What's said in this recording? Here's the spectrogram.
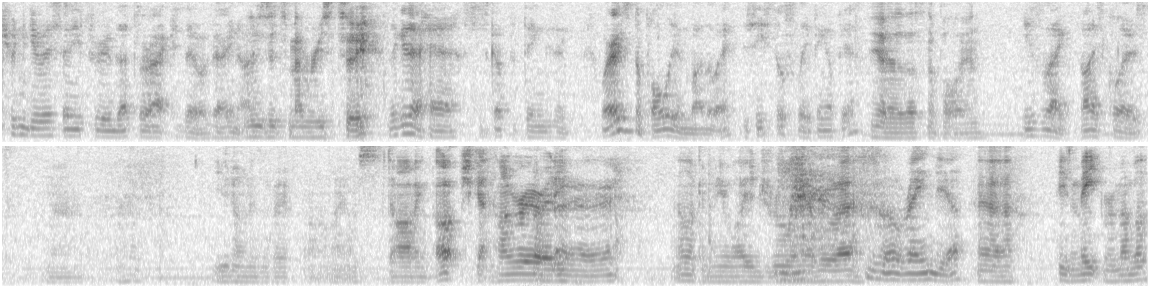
Couldn't give us any food. That's alright because they were very nice. Lose its memories too. Look at her hair. She's got the things in. Where is Napoleon, by the way? Is he still sleeping up here? Yeah, that's Napoleon. He's like eyes closed. Yeah. Udon is a away. I'm starving. Oh, she's getting hungry already. Uh, Don't look at me while you're drooling everywhere. Little reindeer. Yeah. He's meat, remember?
